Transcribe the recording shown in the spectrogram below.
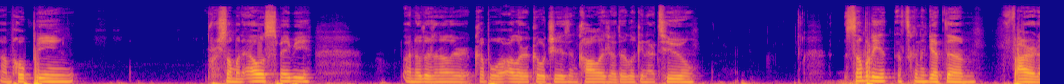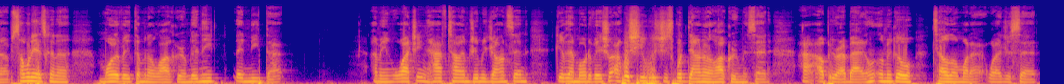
I'm hoping for someone else, maybe. I know there's another couple of other coaches in college that they're looking at too. Somebody that's going to get them fired up. Somebody that's going to motivate them in the locker room. They need they need that. I mean, watching halftime Jimmy Johnson give that motivation. I wish he was just went down in the locker room and said, "I'll be right back. Let me go tell them what I what I just said,"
